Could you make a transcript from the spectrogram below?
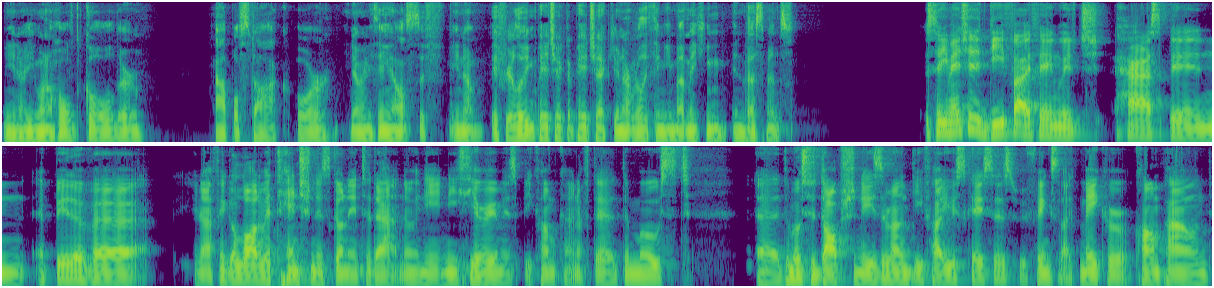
you know you want to hold gold or Apple stock or you know anything else. If you know if you're living paycheck to paycheck, you're not really thinking about making investments. So you mentioned the DeFi thing, which has been a bit of a, you know, I think a lot of attention has gone into that. No, in, in Ethereum, has become kind of the the most uh, the most adoption is around DeFi use cases with things like Maker or Compound,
